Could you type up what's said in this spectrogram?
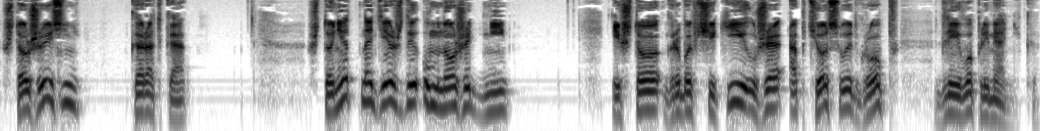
что жизнь коротка, что нет надежды умножить дни, и что гробовщики уже обтесывают гроб для его племянника.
